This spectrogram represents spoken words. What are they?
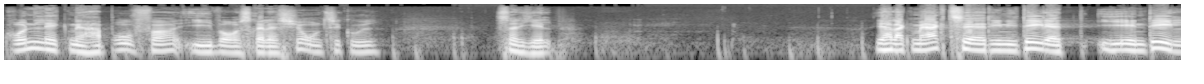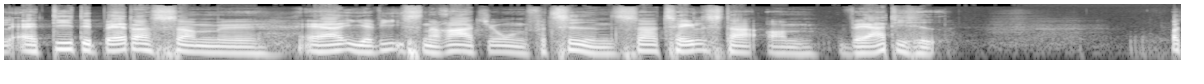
grundlæggende har brug for i vores relation til Gud, så er det hjælp. Jeg har lagt mærke til, at i en del af, i en del af de debatter, som øh, er i avisen og radioen for tiden, så tales der om værdighed. Og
